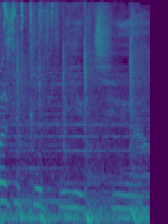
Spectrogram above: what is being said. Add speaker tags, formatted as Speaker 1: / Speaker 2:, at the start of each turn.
Speaker 1: Was it good for you too?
